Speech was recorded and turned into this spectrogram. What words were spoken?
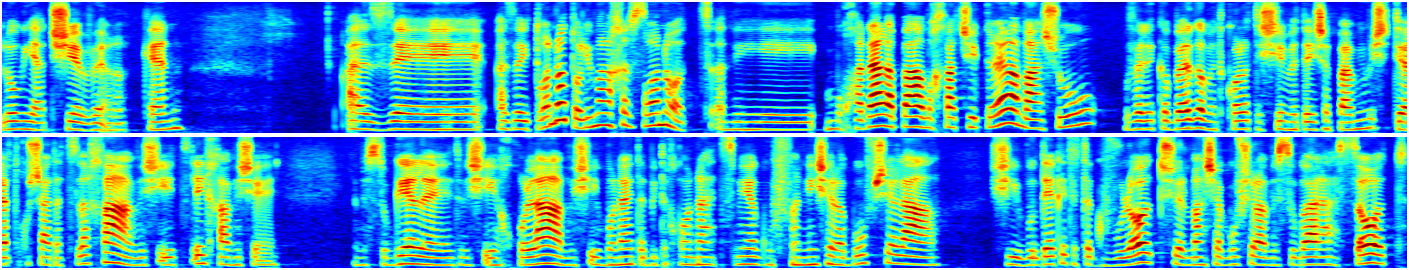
לא מיד שבר, כן? אז, אה, אז היתרונות עולים על החסרונות. אני מוכנה לפעם אחת שיקרה לה משהו, ולקבל גם את כל ה-99 פעמים שתהיה תחושת הצלחה, ושהיא הצליחה, ושהיא מסוגלת, ושהיא יכולה, ושהיא בונה את הביטחון העצמי הגופני של הגוף שלה, שהיא בודקת את הגבולות של מה שהגוף שלה מסוגל לעשות,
